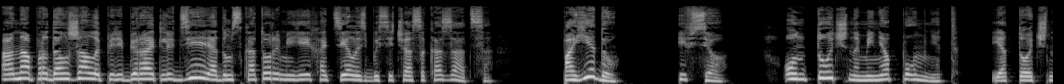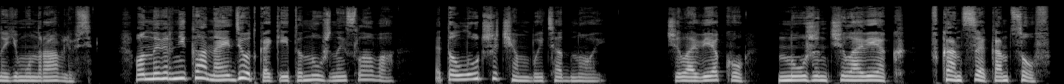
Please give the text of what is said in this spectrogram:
Она продолжала перебирать людей, рядом с которыми ей хотелось бы сейчас оказаться. «Поеду?» И все. Он точно меня помнит. Я точно ему нравлюсь. Он наверняка найдет какие-то нужные слова. Это лучше, чем быть одной. Человеку нужен человек, в конце концов.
